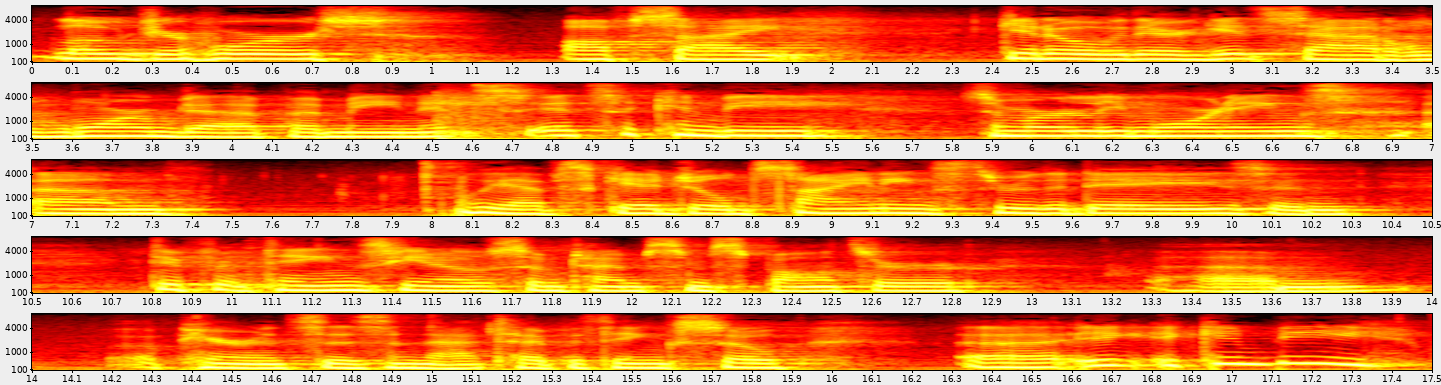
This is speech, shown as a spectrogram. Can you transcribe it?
load your horse off site, get over there, get saddled, warmed up. I mean, it's it's it can be some early mornings. Um, we have scheduled signings through the days and different things. You know, sometimes some sponsor um, appearances and that type of thing. So uh, it, it can be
